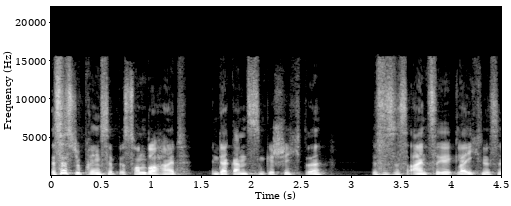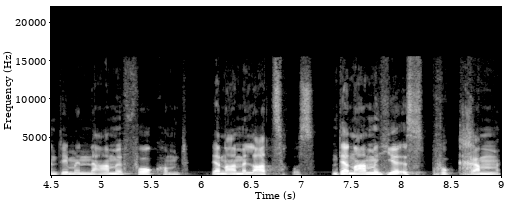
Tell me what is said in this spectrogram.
Es ist übrigens eine Besonderheit in der ganzen Geschichte, das ist das einzige Gleichnis, in dem ein Name vorkommt, der Name Lazarus. Und der Name hier ist Programm.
